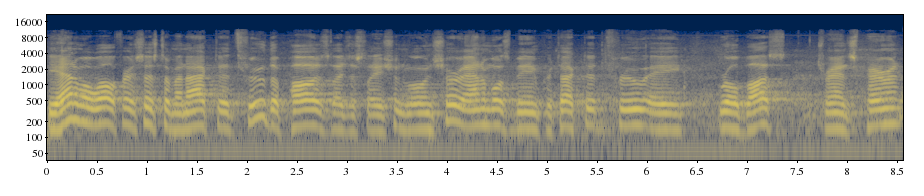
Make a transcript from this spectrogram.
The animal welfare system enacted through the PAWS legislation will ensure animals being protected through a robust, transparent,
